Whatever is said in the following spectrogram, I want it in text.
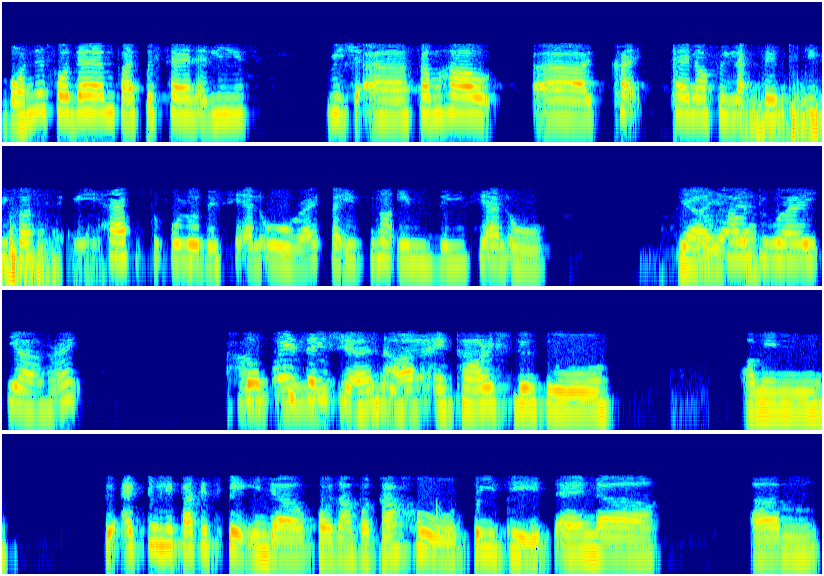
bonus for them, five percent at least, which uh, somehow uh, quite kind of reluctant to give because we have to follow the CLO, right? But it's not in the CLO. yeah, so yeah. how yeah. do I, yeah, right? How So do my you- session, I encourage them to, I mean, to actively participate in the, for example, Kahoot, quizzes, and uh, um,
